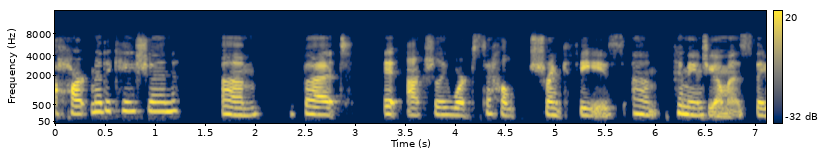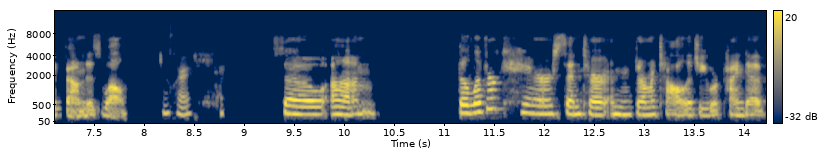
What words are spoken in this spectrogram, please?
a heart medication um, but it actually works to help shrink these um, hemangiomas they found as well. Okay. So um, the liver care center and dermatology were kind of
